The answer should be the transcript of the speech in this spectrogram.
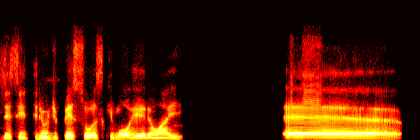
desse trio de pessoas que morreram aí. É...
